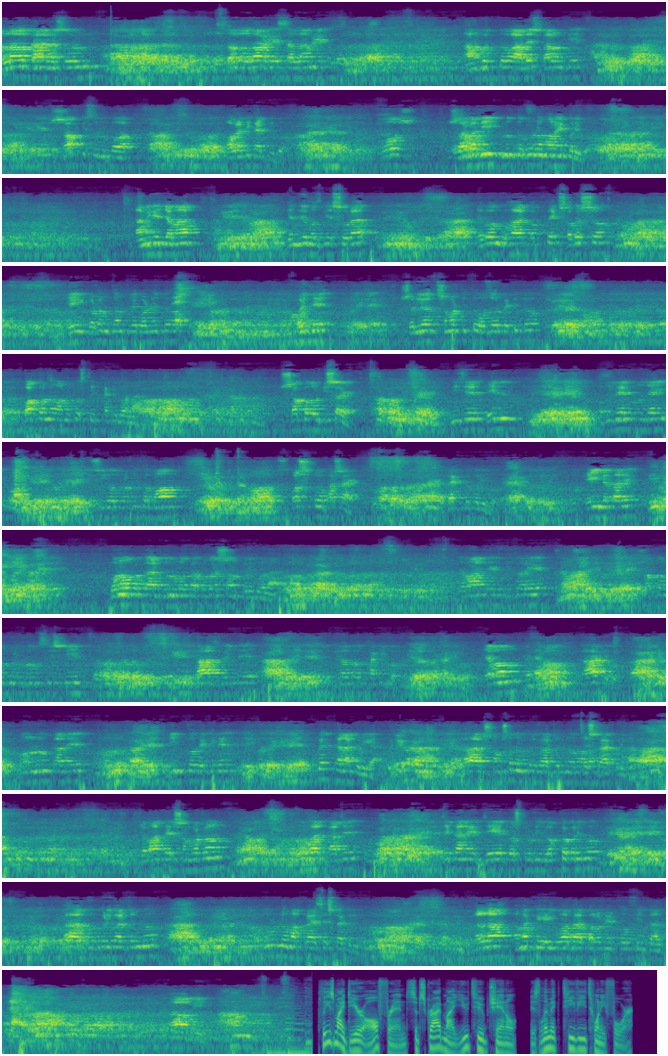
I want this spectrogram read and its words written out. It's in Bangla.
আল্লাহ তার রসুল, সাল্লাল্লাহু আলাইহি সাল্লামের আনুগত্য আদেশ পালনকে সব কিছুর উপর অগ্রাধিকার দিব ও সর্বাধিক গুরুত্বপূর্ণ মনে করিব। আমিরের জামাত, কেন্দ্রীয় মসজিদ সোরা এবং উহার প্রত্যেক সদস্য এই গঠনতন্ত্রে বর্ণিত। হইতে শরীয়ত সমর্থিত ওজোর ব্যতীত কখনো অনুপস্থিত থাকিব না। সকল বিষয়ে নিজের এল বিবেক অনুযায়ী প্রকৃত মত স্পষ্ট ভাষায় এই ব্যাপারে কোন প্রকার দুর্বলতা প্রদর্শন করিব না। জামাতের ভিতরে স্বতন্ত্র গ্রুপ সৃষ্টির কাজ হইতে বিরত থাকিব। এবং লিপ্ত দেখিলে উপেক্ষা করিয়া তাহার সংশোধন করিবার জন্য চেষ্টা করিব। জমাতের সংগঠন কাজে, যেখানে যে দোষ ত্রুটি লক্ষ্য করিব তাহা দূর করিবার জন্য পূর্ণ মাত্রায় চেষ্টা করিব। আল্লাহ আমাকে এই ওয়াদা পালনের তৌফিক দান Amen. Please, my dear all friend, subscribe my YouTube channel, Islamic TV 24.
